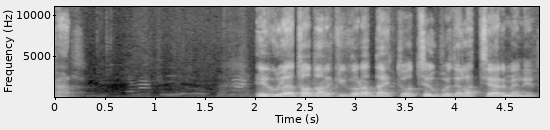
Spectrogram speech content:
কার? এগুলা তদারকি করার দায়িত্ব হচ্ছে উপজেলার চেয়ারম্যানের,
